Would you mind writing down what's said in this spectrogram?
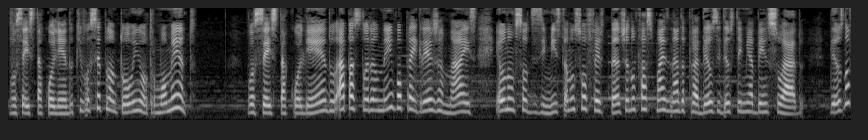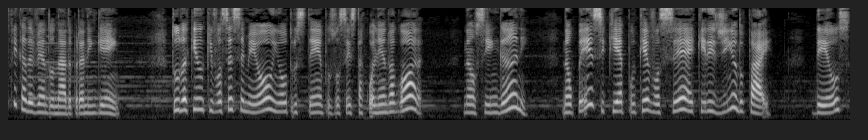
você está colhendo o que você plantou em outro momento. Você está colhendo, ah, pastora, eu nem vou para a igreja mais, eu não sou dizimista, eu não sou ofertante, eu não faço mais nada para Deus e Deus tem me abençoado. Deus não fica devendo nada para ninguém. Tudo aquilo que você semeou em outros tempos, você está colhendo agora. Não se engane. Não pense que é porque você é queridinho do Pai. Deus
